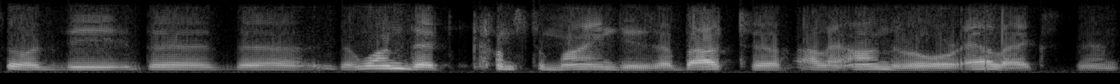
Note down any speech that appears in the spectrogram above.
So the the the the one that comes to mind is about uh, Alejandro or Alex, and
